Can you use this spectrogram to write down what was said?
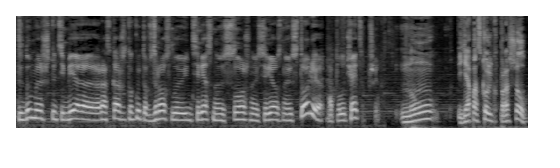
Ты думаешь, что тебе расскажут какую-то взрослую, интересную, сложную, серьезную историю, а получается пшик. Ну, я, поскольку прошел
